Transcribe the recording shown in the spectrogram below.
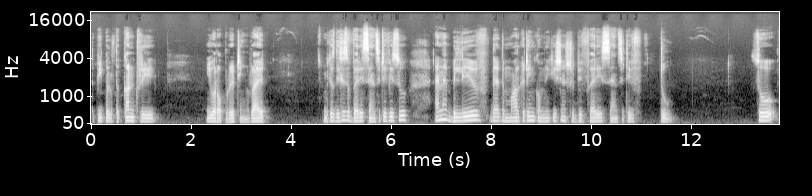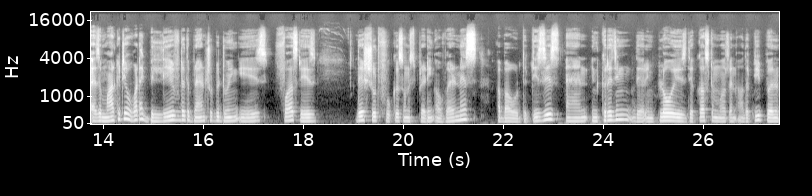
the people of the country you are operating right? Because this is a very sensitive issue and i believe that the marketing communication should be very sensitive too. So as a marketer what i believe that the brand should be doing is first is they should focus on spreading awareness about the disease and encouraging their employees their customers and other people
